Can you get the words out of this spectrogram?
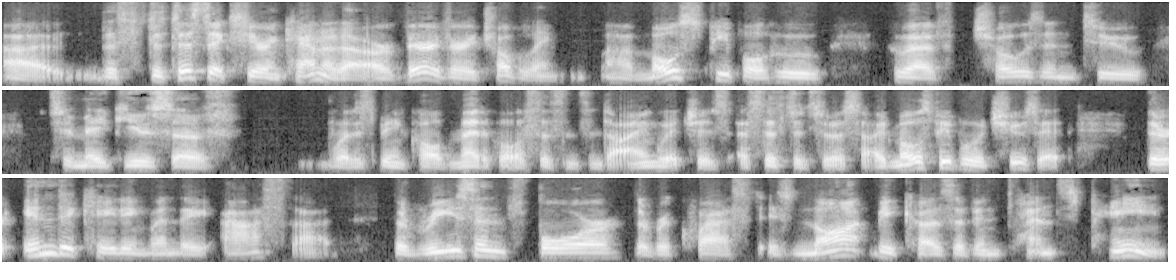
Uh, the statistics here in Canada are very, very troubling. Uh, most people who who have chosen to to make use of what is being called medical assistance in dying, which is assisted suicide, most people who choose it, they're indicating when they ask that the reason for the request is not because of intense pain.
